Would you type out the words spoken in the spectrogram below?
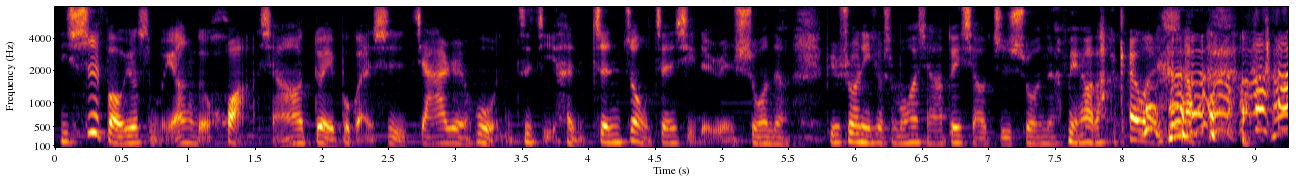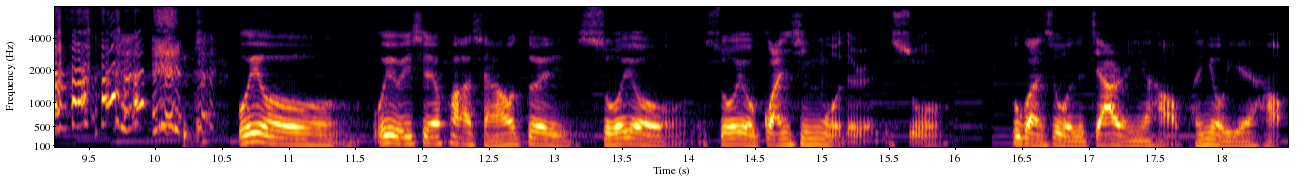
你是否有什么样的话想要对不管是家人或你自己很珍重珍惜的人说呢？比如说你有什么话想要对小直说呢？没有啦，开玩笑。我 有我有一些话想要对所有所有关心我的人说，不管是我的家人也好，朋友也好，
